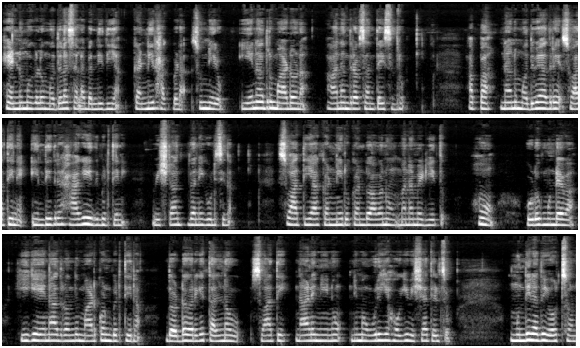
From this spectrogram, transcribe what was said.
ಹೆಣ್ಣು ಮಗಳು, ಮೊದಲ ಸಲ ಬಂದಿದೀಯಾ. ಕಣ್ಣೀರು ಹಾಕ್ಬೇಡ. ಸುಮ್ಮನಿರು ಏನಾದರೂ ಮಾಡೋಣ. ಆನಂದರಾವ್ ಸಂತೈಸಿದ್ರು. ಅಪ್ಪ, ನಾನು ಮದುವೆ ಆದರೆ ಸ್ವಾತಿನೇ. ಇಲ್ದಿದ್ರೆ ಹಾಗೇ ಇದ್ಬಿಡ್ತೀನಿ. ವಿಶ್ರಾಂತ್ ಧ್ವನಿಗೂಡಿಸಿದ. ಸ್ವಾತಿಯ ಕಣ್ಣೀರು ಕಂಡು ಅವನು ಮನಮಿಡಿಯಿತು. ಹ್ಞೂ, ಹುಡುಗ ಮುಂಡೆವ? ಹೀಗೆ ಏನಾದರೊಂದು ಮಾಡ್ಕೊಂಡು ಬಿಡ್ತೀರಾ? ದೊಡ್ಡವರಿಗೆ ತಲೆನೋವು. ಸ್ವಾತಿ, ನಾಳೆ ನೀನು ನಿಮ್ಮ ಊರಿಗೆ ಹೋಗಿ ವಿಷಯ ತಿಳಿಸು. ಮುಂದಿನದು ಯೋಚಿಸೋಣ.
